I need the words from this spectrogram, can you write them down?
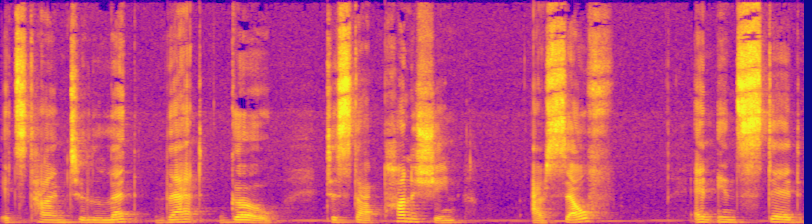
It's time to let that go, to stop punishing ourselves, and instead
